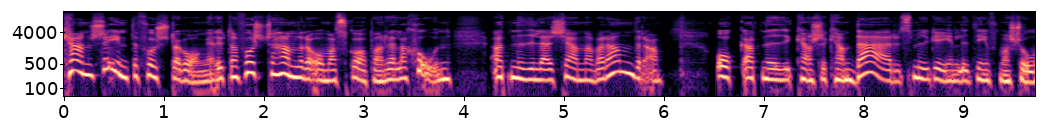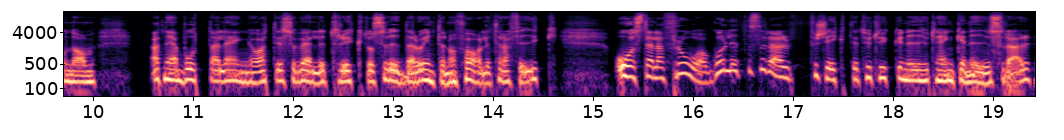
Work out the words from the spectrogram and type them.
Kanske inte första gången utan först så handlar det om att skapa en relation. Att ni lär känna varandra och att ni kanske kan där smyga in lite information om att ni har bott där länge och att det är så väldigt tryggt och så vidare och inte någon farlig trafik. Och ställa frågor lite sådär försiktigt. Hur tycker ni? Hur tänker ni? Och sådär.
